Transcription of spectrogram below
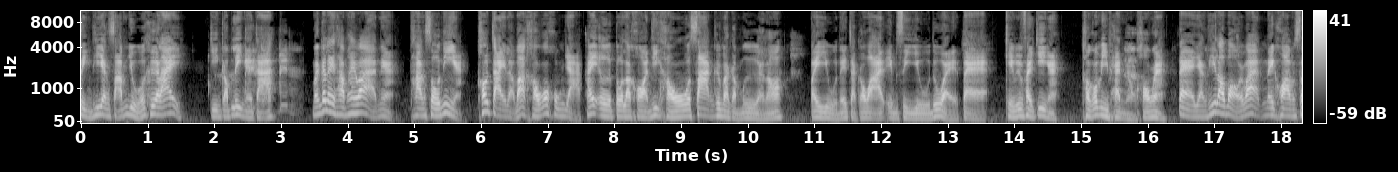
สิ่งที่ยังซ้ำอยู่ก็คืออะไรกินกอบลิงไงจ๊ะ มันก็เลยทำให้ว่าเนี่ยทางโซนี่อะเข้าใจแหละว่าเขาก็คงอยากให้เออตัวละครที่เขาสร้างขึ้นมากับมือเนาะไปอยู่ในจักรวาล MCU ด้วย แต่ เควินไฟกี้ไงเขาก็มีแผนของเขาไงแต่อย่างที่เราบอกไว้ว่าในความส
